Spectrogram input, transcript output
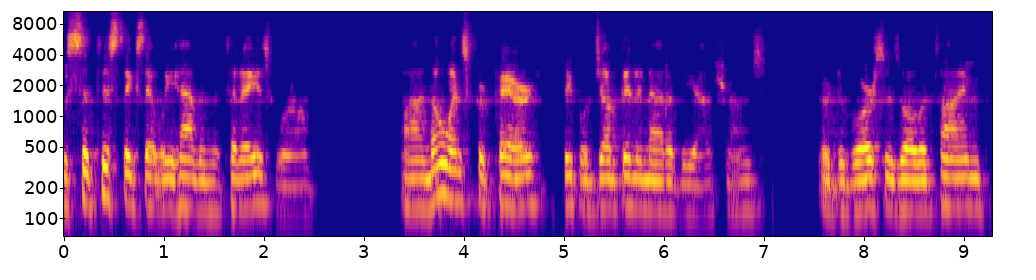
the statistics that we have in the today's world, uh, no one's prepared. People jump in and out of the ashrams. There are divorces all the time.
